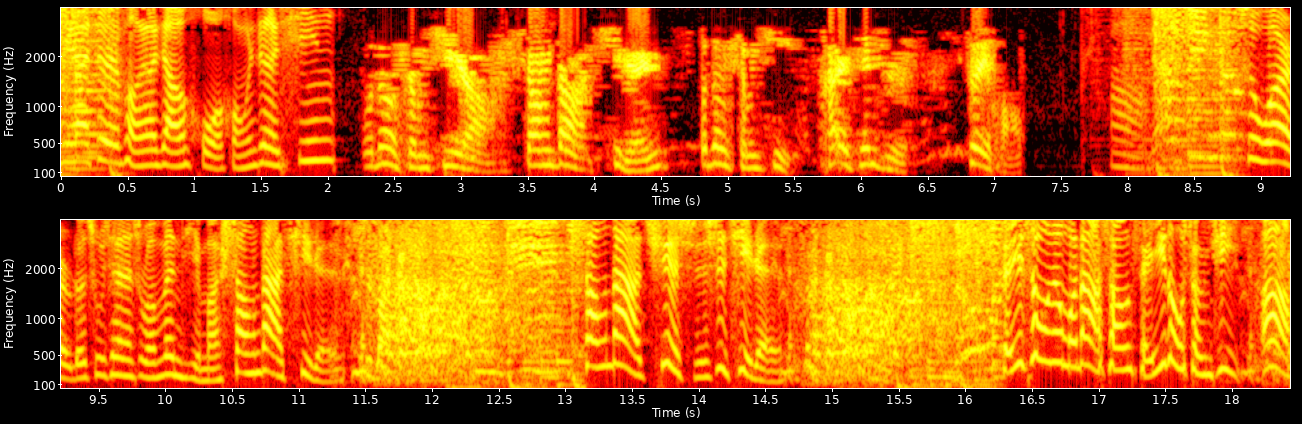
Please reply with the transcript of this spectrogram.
今天这位朋友叫火红热心，不能生气啊，伤大气人，不能生气，开心吃最好。啊，是我耳朵出现了什么问题吗？伤大气人是吧？伤大确实是气人，谁受那么大伤，谁都生气啊。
